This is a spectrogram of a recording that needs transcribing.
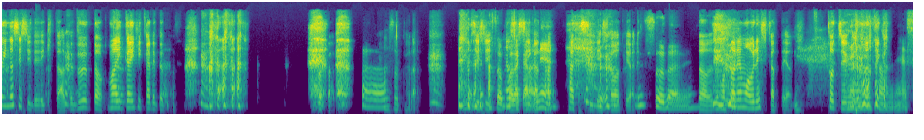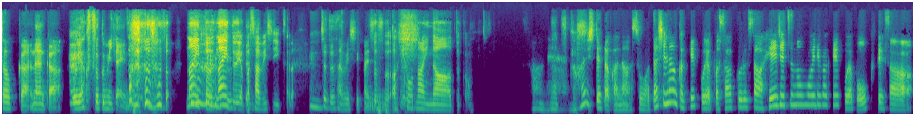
日イノシシで来たってずっと毎回聞かれてた。ああそこから。イノシシ、あそ こだからねイノシシがタタクシーでしょって言われて。そうだね。そう、でもそれも嬉しかったよね。途中ねから。そうね。そっか。なんか、お約束みたいな。ちそうそうそう。ないと、ないとやっぱ寂しいから。ょっと寂しい感じ。そうそう。あ、今日ないなーとか。そうね懐かしい何してたかな？そう、私なんか結構やっぱサークルさ、平日の思い出が結構やっぱ多くてさ。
